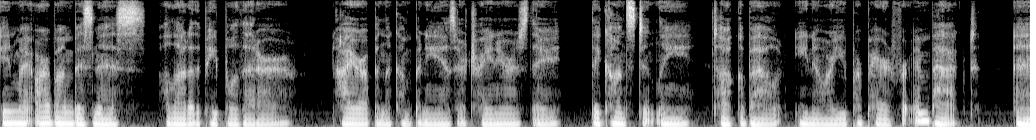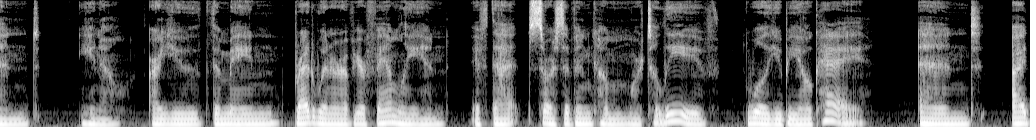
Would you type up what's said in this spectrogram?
in my Arbonne business, a lot of the people that are higher up in the company as our trainers, they they constantly talk about, you know, are you prepared for impact? And, you know, are you the main breadwinner of your family? And if that source of income were to leave, will you be okay? And I,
